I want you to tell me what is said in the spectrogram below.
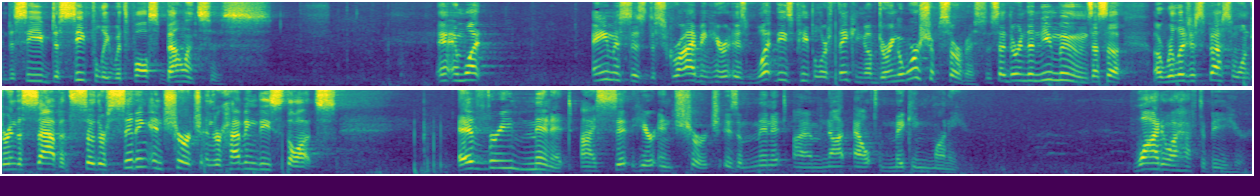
and deceive deceitfully with false balances. And, and what Amos is describing here is what these people are thinking of during a worship service. It said during the new moons, that's a, a religious festival, and during the Sabbaths. So they're sitting in church and they're having these thoughts. Every minute I sit here in church is a minute I am not out making money. Why do I have to be here?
